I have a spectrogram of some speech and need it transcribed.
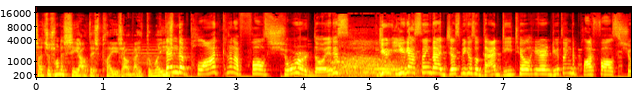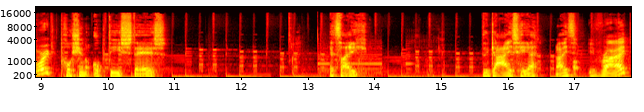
So I just want to see how this plays out, right? The way Then the plot kind of falls short, though. It is... Do you, you guys think that just because of that detail here, do you think the plot falls short? Pushing up these stairs. It's like... The guy's here, right? Oh, right?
